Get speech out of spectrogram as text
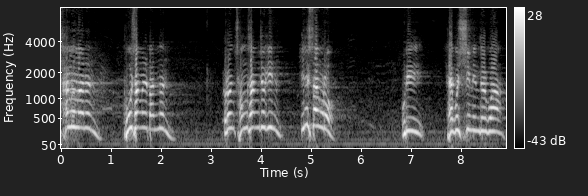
상응하는 보상을 받는 그런 정상적인 일상으로 우리 대구 시민들과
